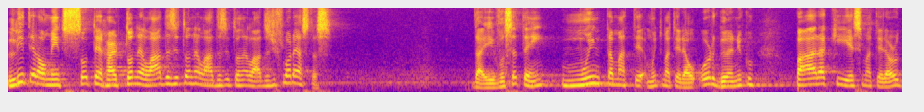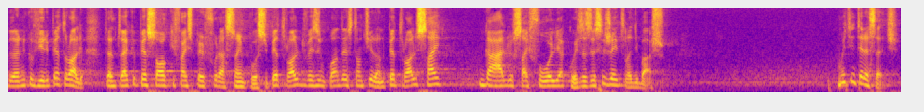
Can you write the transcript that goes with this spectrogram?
literalmente soterrar toneladas e toneladas e toneladas de florestas. Daí você tem muita muito material orgânico para que esse material orgânico vire petróleo. Tanto é que o pessoal que faz perfuração em poço de petróleo, de vez em quando eles estão tirando petróleo, sai galho, sai folha, coisas desse jeito lá de baixo. Muito interessante.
